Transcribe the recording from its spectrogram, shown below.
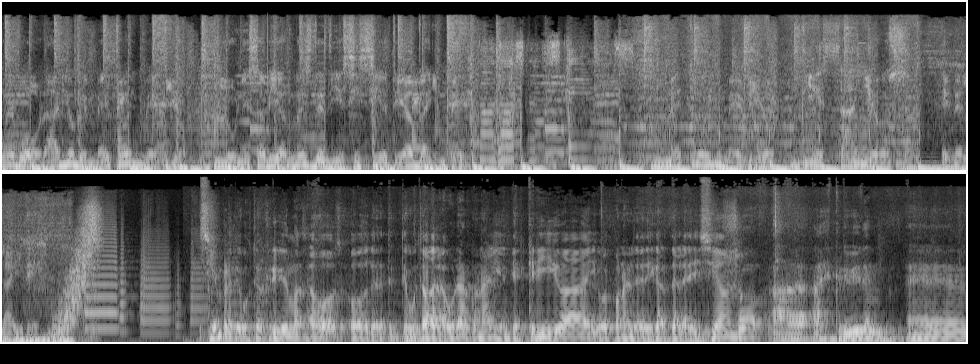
Nuevo horario de metro y medio. Lunes a viernes de 17 a 20. Metro y medio. 10 años en el aire. ¿Siempre te gustó escribirlas a vos? ¿O te, te gustaba laburar con alguien que escriba y vos ponerle dedicarte a la edición? Yo a, a escribir en- eh,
